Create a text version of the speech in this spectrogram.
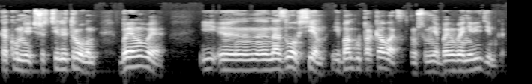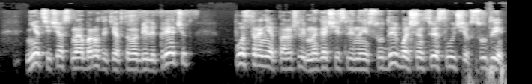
каком-нибудь шестилитровом BMW и э, на зло всем и могу парковаться, потому что у меня BMW невидимка. Нет, сейчас наоборот эти автомобили прячут. По стране прошли многочисленные суды. В большинстве случаев суды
